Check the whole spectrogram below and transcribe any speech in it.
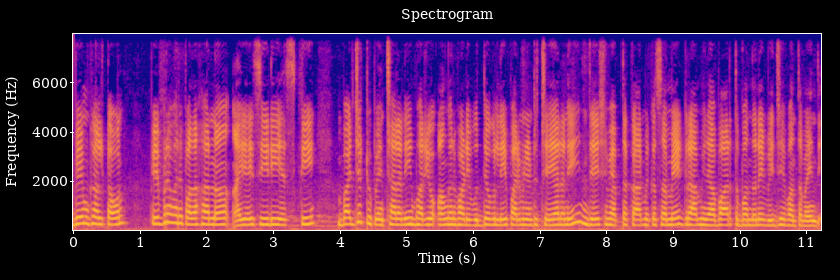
భీమ్గల్ టౌన్ ఫిబ్రవరి పదహారున ఐఐసిడిఎస్కి బడ్జెట్ పెంచాలని మరియు అంగన్వాడీ ఉద్యోగుల్ని పర్మినెంట్ చేయాలని దేశవ్యాప్త కార్మిక సమ్మె గ్రామీణ భారత్ బంధుని విజయవంతమైంది.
